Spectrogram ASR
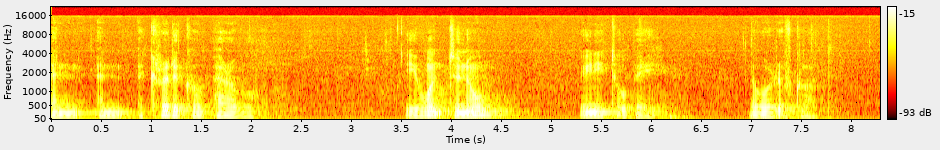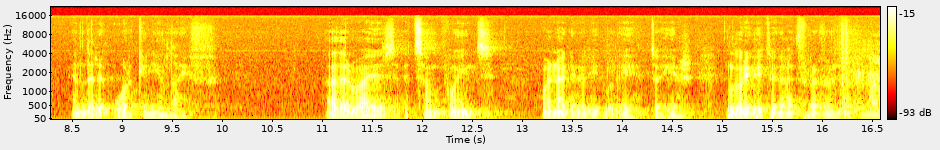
an, an, a critical parable. You want to know, you need to obey the word of God and let it work in your life. Otherwise, at some point, we're not going to be able to hear. Glory be to God forever and ever.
